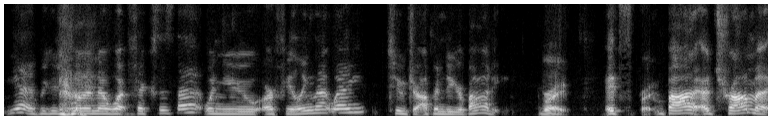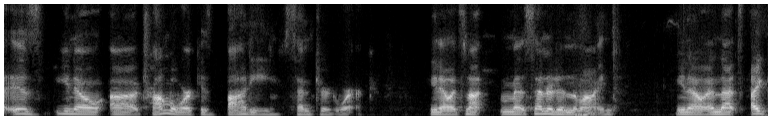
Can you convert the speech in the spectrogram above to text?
Yeah, because you want to know what fixes that when you are feeling that way to drop into your body. right It's Right. bo- a trauma is, you know, uh, trauma work is body centered work. You know, it's not centered in the Mm-hmm. mind. You know, and that's I,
